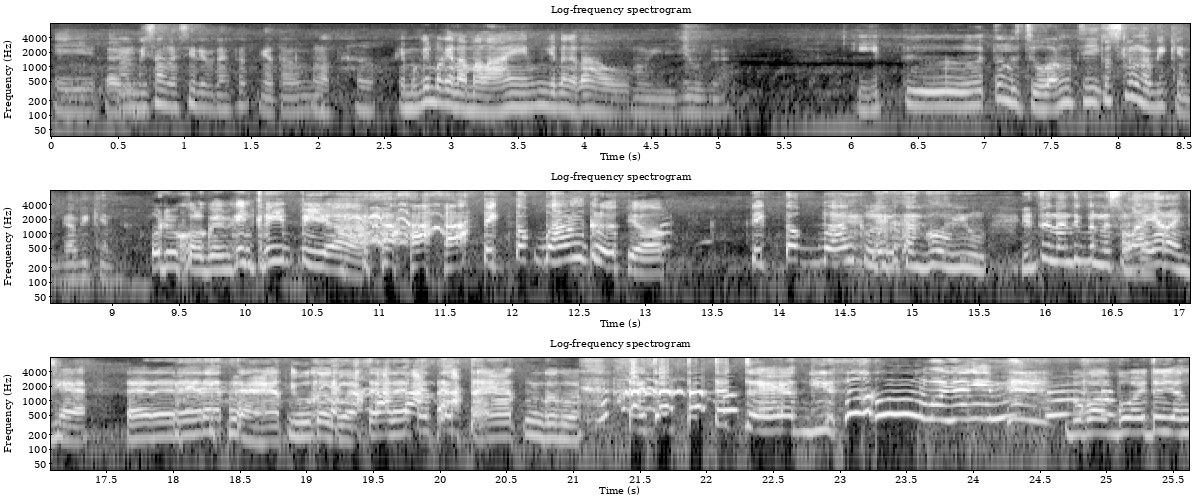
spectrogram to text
Iya, tapi bisa nggak sih di private? Nggak tahu. nggak tahu. Eh mungkin pakai nama lain, kita nggak tahu. Oh iya juga. Gitu, itu lucu banget sih. Terus lu nggak bikin? Nggak bikin? Waduh, kalau gue bikin creepy ya. TikTok bangkrut ya. TikTok bangkrut. gue bingung. Itu nanti penuh layar anjing. Kayak tereret tet muka gue tereret tet muka gue tet tet gitu. Bayangin. Muka gue itu yang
